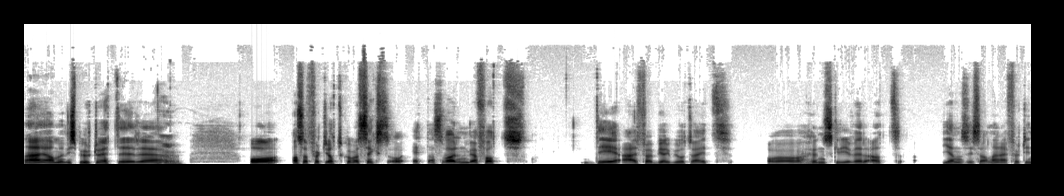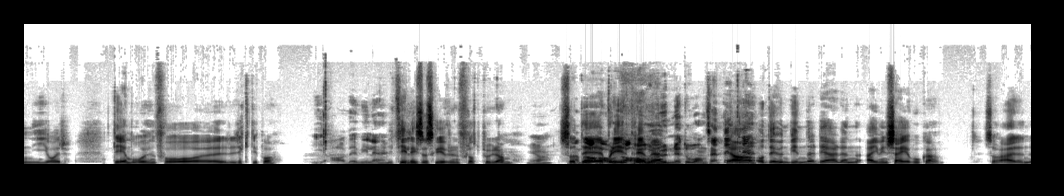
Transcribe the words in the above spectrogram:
Nei, ja, men vi spurte jo etter eh, Ja. Og altså 48,6. Og et av svarene vi har fått, det er fra Bjørg Brotveit. Og hun skriver at gjennomsnittsalderen er 49 år. Det må hun få eh, riktig på. Ja, det vil jeg. I tillegg så skriver hun flott program. Ja. Så Ja, det da blir da har hun vunnet uansett, Ja, og det hun vinner, det er den Eivind Skeie-boka. Så er en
